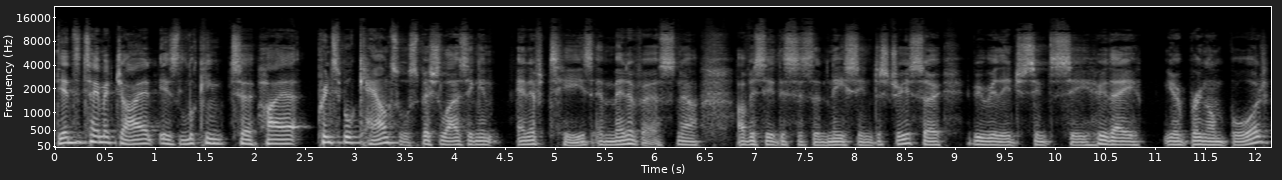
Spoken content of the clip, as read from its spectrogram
the entertainment giant is looking to hire principal counsel specializing in NFTs and metaverse. Now, obviously, this is a niche industry, so it'd be really interesting to see who they you know, bring on board,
